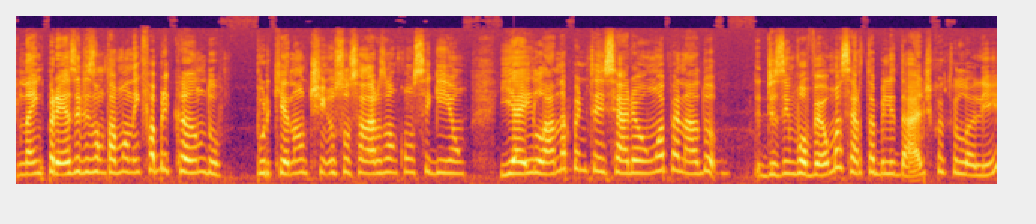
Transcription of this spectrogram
Na empresa eles não estavam nem fabricando, porque não tinha, os funcionários não conseguiam. E aí lá na penitenciária um apenado desenvolveu uma certa habilidade com aquilo ali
